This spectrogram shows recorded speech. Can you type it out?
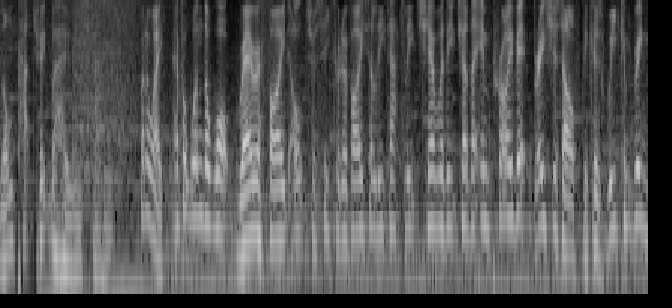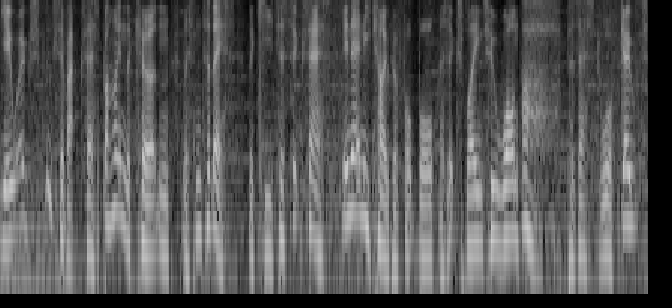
non Patrick Mahomes fans. By the way, ever wonder what rarefied ultra secret advice elite athletes share with each other in private? Brace yourself because we can bring you exclusive access behind the curtain. Listen to this the key to success in any type of football, as explained to one. Ah. Oh, Possessed Dwarf Goat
